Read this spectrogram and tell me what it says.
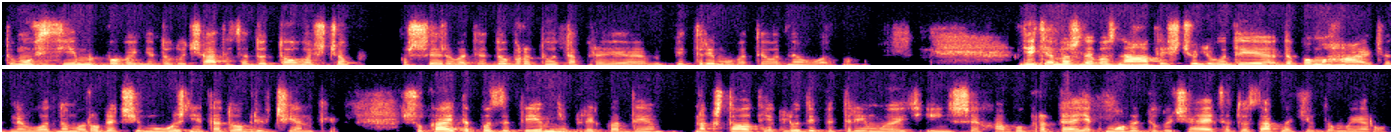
Тому всі ми повинні долучатися до того, щоб поширювати доброту та підтримувати одне одного. Дітям важливо знати, що люди допомагають одне одному, роблячи мужні та добрі вчинки. Шукайте позитивні приклади, на кшталт, як люди підтримують інших, або про те, як молодь долучається до закликів до миру.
